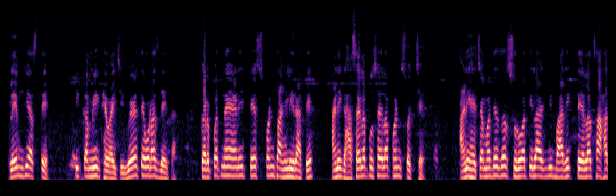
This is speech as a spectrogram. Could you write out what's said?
फ्लेम जी असते ती कमी ठेवायची. वेळ तेवढाच द्यायचा. करपत नाही आणि टेस्ट पण चांगली राहते आणि घासायला पुसायला पण स्वच्छ आहे. आणि ह्याच्यामध्ये जर सुरुवातीला अगदी बारीक तेलाचा हात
